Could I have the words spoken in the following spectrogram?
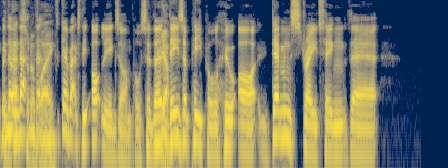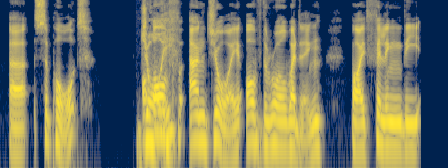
in that, sort of way. To go back to the Otley example, so the, these are people who are demonstrating their uh, support Joy. of and joy of the royal wedding by filling the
